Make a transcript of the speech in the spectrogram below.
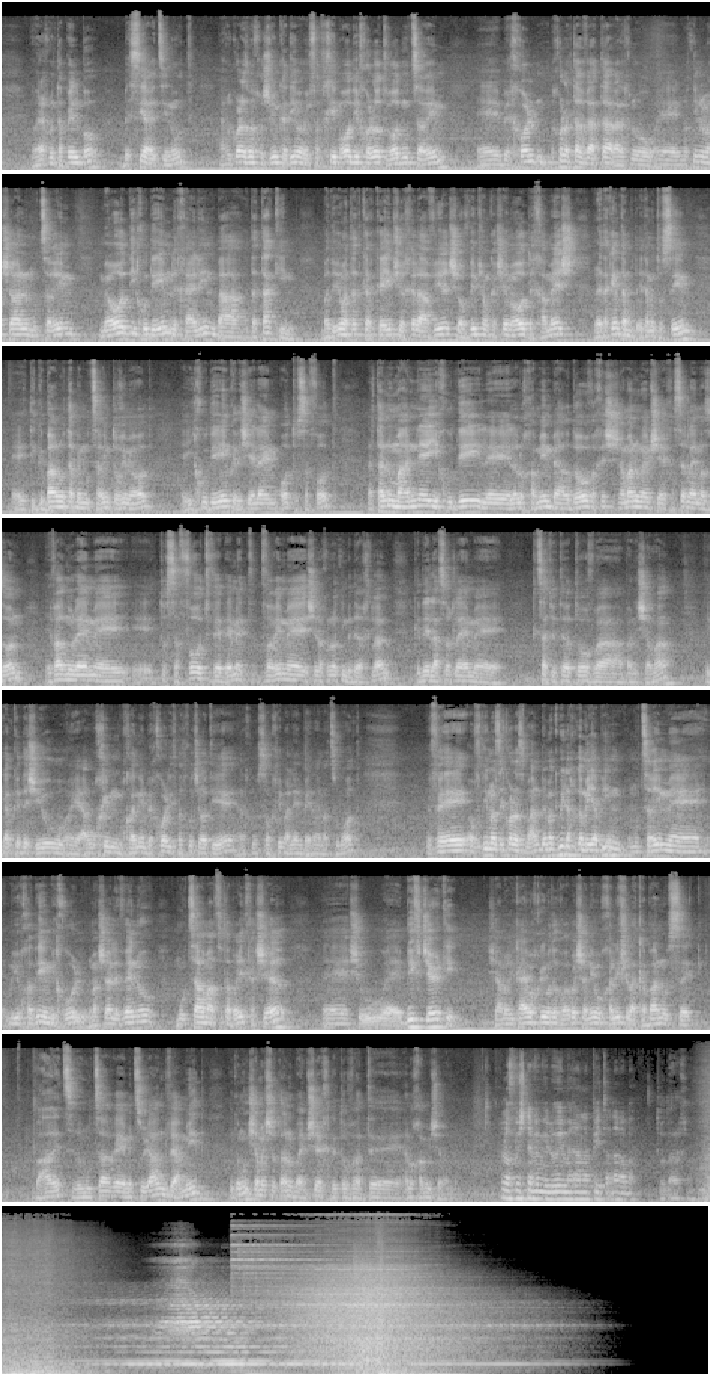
ואנחנו נטפל בו בשיא הרצינות. אנחנו כל הזמן חושבים קדימה, מפתחים עוד יכולות ועוד מוצרים. אה, בכל, בכל אתר ואתר אנחנו אה, נותנים למשל מוצרים מאוד ייחודיים לחיילים בדת"קים, בדירים התת-קרקעיים של חיל האוויר, שעובדים שם קשה מאוד לחמש ולתקן את המטוסים. אה, תגברנו אותם במוצרים טובים מאוד, ייחודיים, כדי שיהיה להם עוד תוספות. נתנו מענה ייחודי ללוחמים בהר דוב, אחרי ששמענו מהם שחסר להם מזון, העברנו להם תוספות ובאמת דברים שאנחנו לא נותנים בדרך כלל, כדי לעשות להם קצת יותר טוב בנשמה, וגם כדי שיהיו אה, ערוכים ומוכנים בכל התפתחות שלא תהיה, אנחנו סומכים עליהם בעיניים עצומות. ועובדים על זה כל הזמן. במקביל אנחנו גם מייבאים מוצרים אה, מיוחדים מחו"ל, למשל הבאנו מוצר מארצות הברית כשר, אה, שהוא ביף ג'רקי, שהאמריקאים אוכלים אותו כבר הרבה שנים, הוא חליף של הקבנוס בארץ, זה מוצר מצוין ועמיד, וגם הוא ישמש אותנו בהמשך לטובת הלוחמים שלנו. אלוף משנה במילואים ערן לפיד, תודה רבה. תודה לך.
